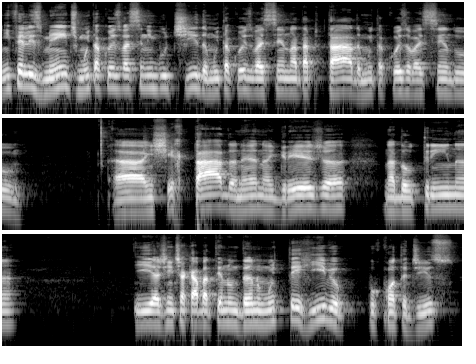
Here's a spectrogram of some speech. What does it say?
infelizmente, muita coisa vai sendo embutida, muita coisa vai sendo adaptada, muita coisa vai sendo ah, enxertada né, na igreja, na doutrina, e a gente acaba tendo um dano muito terrível por conta disso.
